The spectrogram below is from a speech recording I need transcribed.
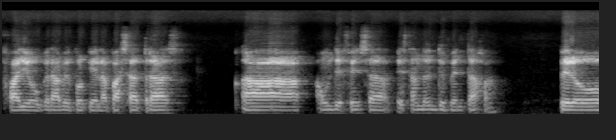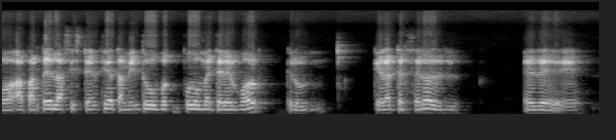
fallo grave porque la pasa atrás a, a un defensa estando en desventaja. Pero aparte de la asistencia, también tuvo, pudo meter el gol, que, que era tercero, el, de,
